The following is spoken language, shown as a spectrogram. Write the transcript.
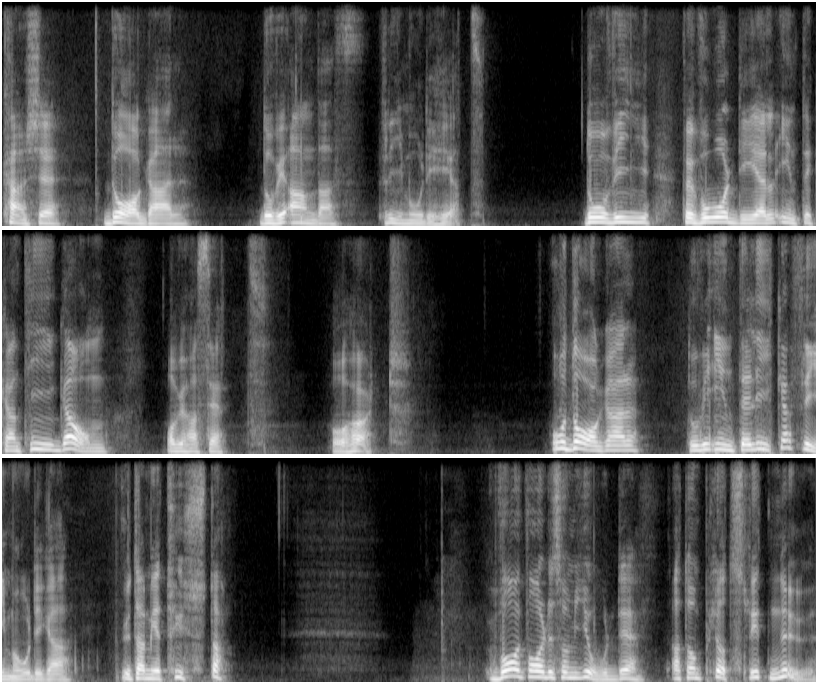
kanske dagar då vi andas frimodighet. Då vi för vår del inte kan tiga om vad vi har sett och hört. Och dagar då vi inte är lika frimodiga utan mer tysta. Vad var det som gjorde att de plötsligt nu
